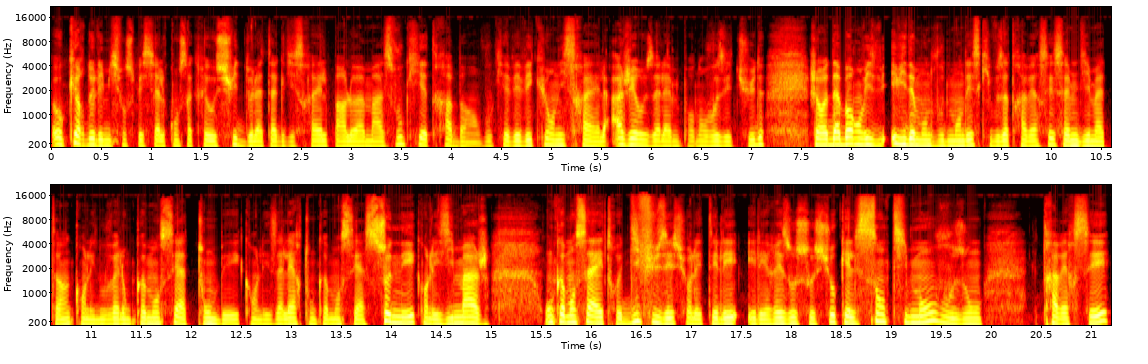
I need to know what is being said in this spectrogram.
au cœur de l'émission spéciale consacrée aux suites de l'attaque d'Israël par le Hamas. Vous qui êtes rabbin, vous qui avez vécu en Israël, à Jérusalem pendant vos études, j'aurais d'abord envie évidemment de vous demander ce qui vous a traversé samedi matin quand les nouvelles ont commencé à tomber, quand les alertes ont commencé à sonner, quand les images ont commencé à être diffusées sur les télés et les réseaux sociaux. Quels sentiments vous ont traversé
